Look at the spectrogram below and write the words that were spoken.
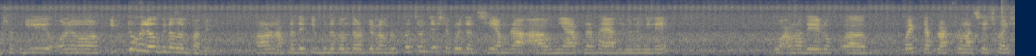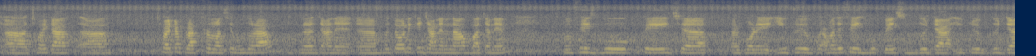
আশা করি একটু হলেও বিনোদন পাবেন। কারণ আপনাদেরকে বিনোদন দেওয়ার জন্য আমরা প্রচুর চেষ্টা করে যাচ্ছি। আমরা, আমি আর আপনার ভাইয়া দুজনে মিলে। তো আমাদের কয়েকটা প্ল্যাটফর্ম আছে, ছয় ছয়টা ছয়টা প্ল্যাটফর্ম আছে বন্ধুরা। আপনারা আহ, হয়তো অনেকে জানেন না বা জানেন। ফেসবুক পেজ তারপরে ইউটিউব আমাদের ফেসবুক পেজ দুইটা ইউটিউব দুইটা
